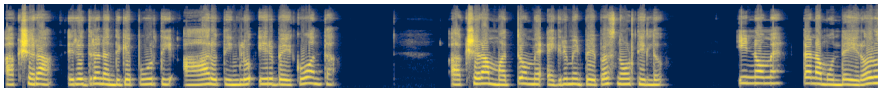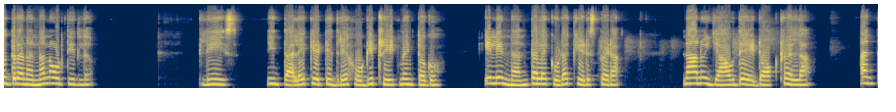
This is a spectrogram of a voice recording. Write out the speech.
ಅಕ್ಷರ ರುದ್ರನೊಂದಿಗೆ ಪೂರ್ತಿ ಆರು ತಿಂಗಳು ಇರಬೇಕು ಅಂತ. ಅಕ್ಷರ ಮತ್ತೊಮ್ಮೆ ಅಗ್ರಿಮೆಂಟ್ ಪೇಪರ್ಸ್ ನೋಡ್ತಿದ್ಲು, ಇನ್ನೊಮ್ಮೆ ತನ್ನ ಮುಂದೆ ಇರೋ ರುದ್ರನನ್ನ ನೋಡ್ತಿದ್ಲು. ಪ್ಲೀಸ್, ನಿನ್ ತಲೆ ಕೆಟ್ಟಿದ್ರೆ ಹೋಗಿ ಟ್ರೀಟ್ಮೆಂಟ್ ತಗೋ, ಇಲ್ಲಿ ನನ್ನ ತಲೆ ಕೂಡ ಕೆಡಿಸ್ಬೇಡ. ನಾನು ಯಾವುದೇ ಡಾಕ್ಟರ್ ಅಲ್ಲ ಅಂತ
